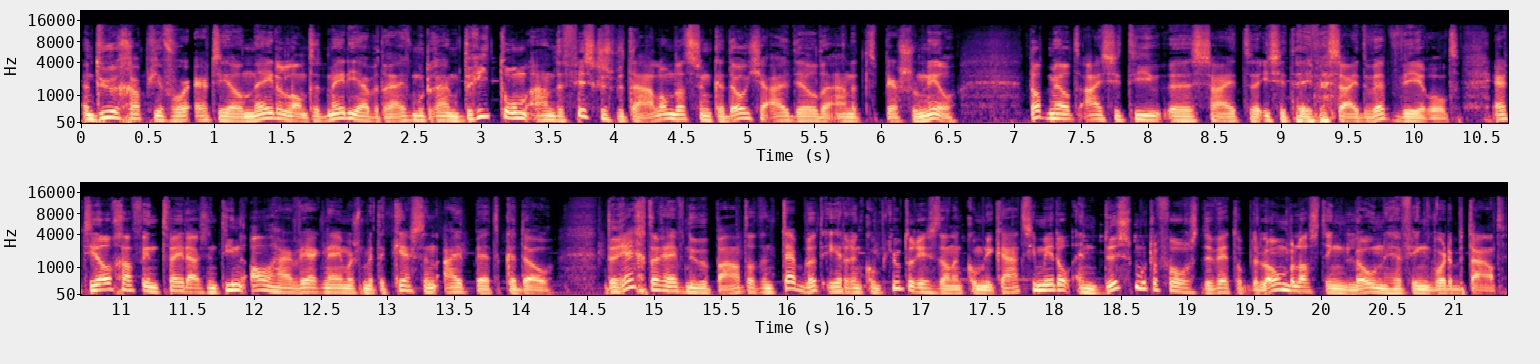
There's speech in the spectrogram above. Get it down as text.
Een duur grapje voor RTL Nederland. Het mediabedrijf moet ruim drie ton aan de fiscus betalen... omdat ze een cadeautje uitdeelden aan het personeel. Dat meldt ICT-site ICT site Webwereld. RTL gaf in 2010 al haar werknemers met de kerst een iPad cadeau. De rechter heeft nu bepaald dat een tablet eerder een computer is dan een communicatiemiddel... en dus moet er volgens de wet op de loonbelasting loonheffing worden betaald.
